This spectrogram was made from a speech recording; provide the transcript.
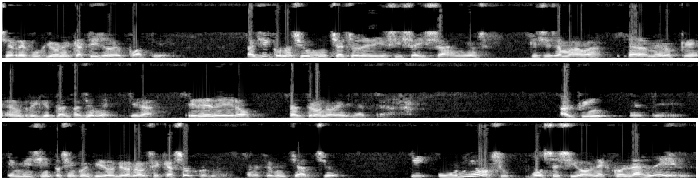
se refugió en el castillo de Poitiers. Allí conoció un muchacho de 16 años que se llamaba nada menos que Enrique Plantagenet, que era heredero al trono de Inglaterra. Al fin, este, en 1152, Leonor se casó con, con este muchacho y unió sus posesiones con las de él,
